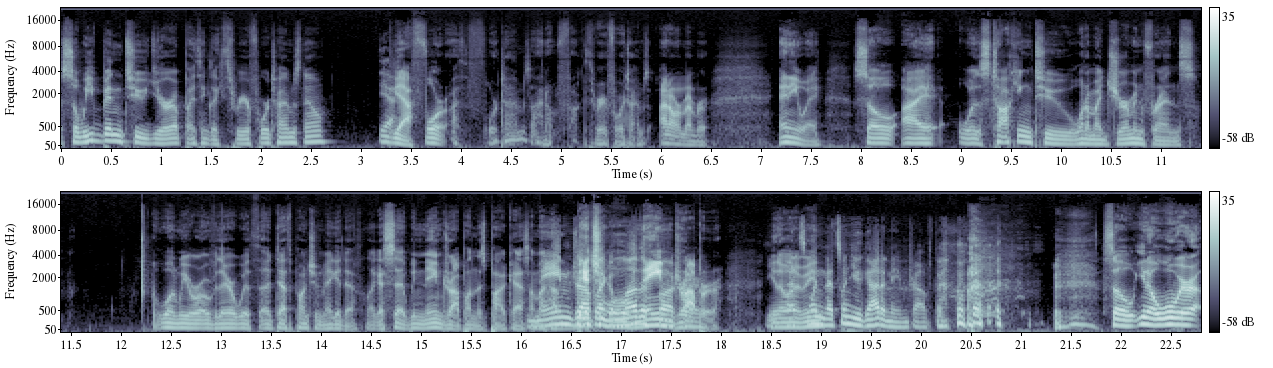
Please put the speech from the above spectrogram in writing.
So we've been to Europe, I think like three or four times now. Yeah. Yeah, four uh, four times? I don't fuck, three or four times. I don't remember. Anyway, so I was talking to one of my German friends when we were over there with uh, Death Punch and Megadeth. Like I said, we name drop on this podcast. I'm Name a drop like a habitual name motherfucker. dropper. You know that's what I when mean? that's when you got a name drop though. So you know when we were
